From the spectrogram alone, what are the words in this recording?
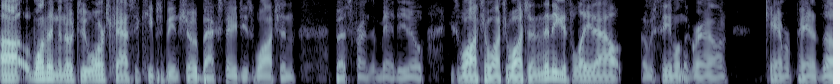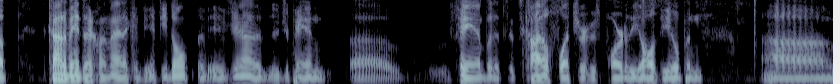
Uh, one thing to note too: Orange Cassidy keeps being showed backstage. He's watching Best Friends and Bandito. He's watching, watching, watching, and then he gets laid out. And we see him on the ground. Camera pans up. It's kind of anticlimactic if, if you don't if you're not a New Japan uh, fan, but it's it's Kyle Fletcher who's part of the Aussie Open uh,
